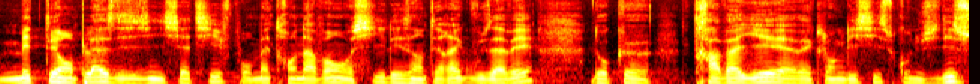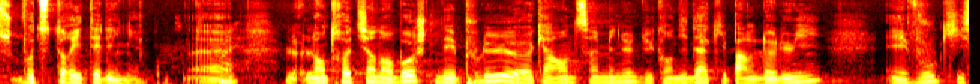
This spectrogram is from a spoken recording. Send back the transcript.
mettre en place des initiatives pour mettre en avant aussi les intérêts que vous avez. Donc travailler avec l'anglicisme qu'on utilise, votre storytelling. Euh, l'entretien d'embauche n'est plus 45 euh, minutes du candidat qui parle de lui et vous qui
